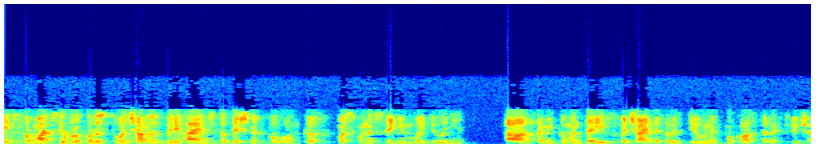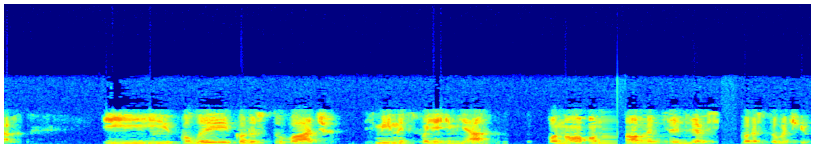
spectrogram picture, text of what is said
Інформацію про користувача ми зберігаємо в статичних колонках, ось вони синім виділені, а самі коментарі в звичайних розділених по кластерних ключах. І коли користувач змінить своє ім'я, воно оновиться для всіх користувачів.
